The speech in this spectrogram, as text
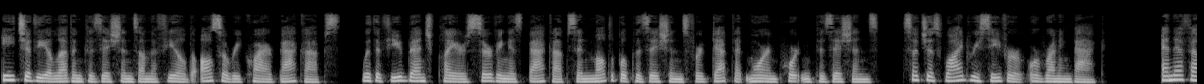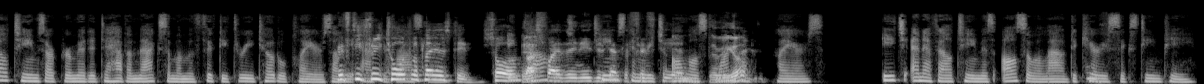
Each of the 11 positions on the field also require backups, with a few bench players serving as backups in multiple positions for depth at more important positions, such as wide receiver or running back. NFL teams are permitted to have a maximum of 53 total players on the 53 active total roster. players, team. So In that's why they need to get teams the can 50 reach in. almost There we go. 100 players. Each NFL team is also allowed to carry 16p.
